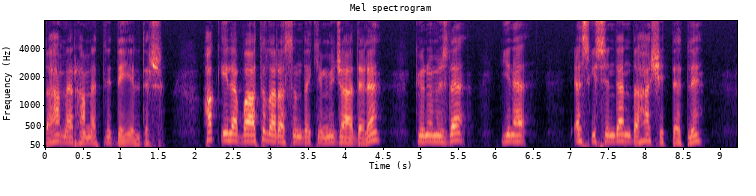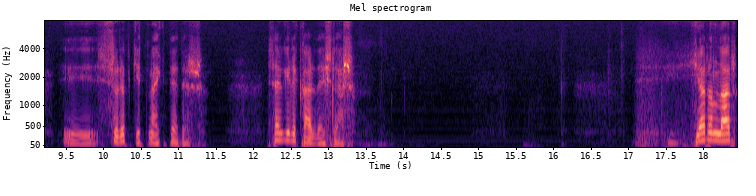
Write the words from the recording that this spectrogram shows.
daha merhametli değildir. Hak ile batıl arasındaki mücadele günümüzde yine eskisinden daha şiddetli e, sürüp gitmektedir. Sevgili kardeşler, yarınlar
